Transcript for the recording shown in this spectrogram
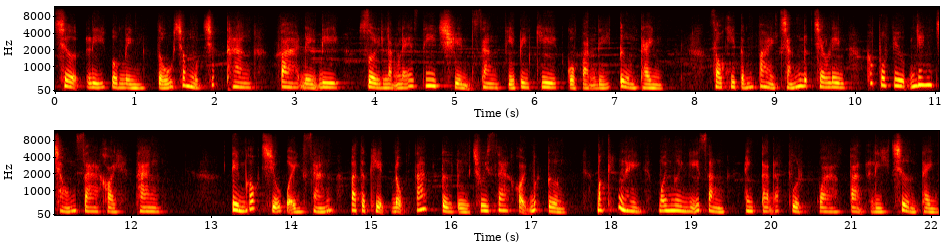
trợ lý của mình giấu trong một chiếc thang và đẩy đi rồi lặng lẽ di chuyển sang phía bên kia của vạn lý tường thành. Sau khi tấm vải trắng được treo lên, Copperfield nhanh chóng ra khỏi thang. Tìm góc chiếu của ánh sáng và thực hiện động tác từ từ chui ra khỏi bức tường. Bằng cách này, mọi người nghĩ rằng anh ta đã vượt qua vạn lý trường thành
